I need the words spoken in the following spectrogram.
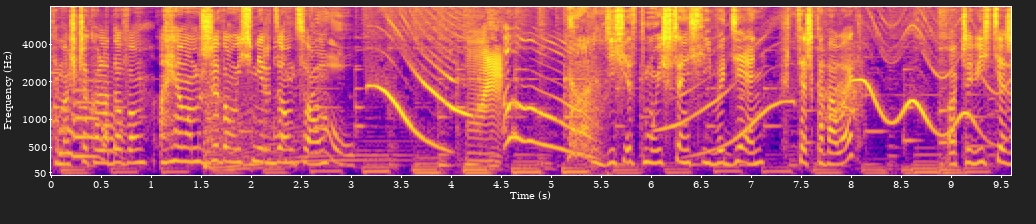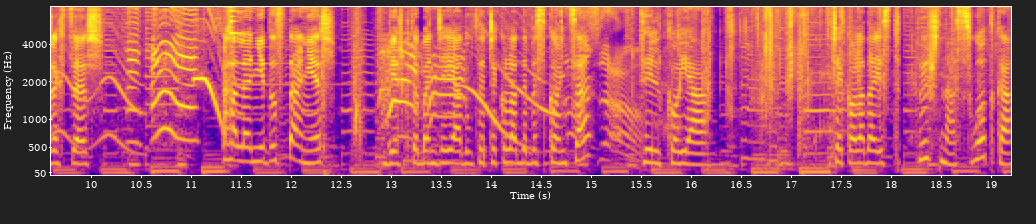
Ty masz czekoladową, a ja mam żywą i śmierdzącą. Dziś jest mój szczęśliwy dzień. Chcesz kawałek? Oczywiście, że chcesz. Ale nie dostaniesz. Wiesz, kto będzie jadł tę czekoladę bez końca? Tylko ja. Czekolada jest pyszna, słodka,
